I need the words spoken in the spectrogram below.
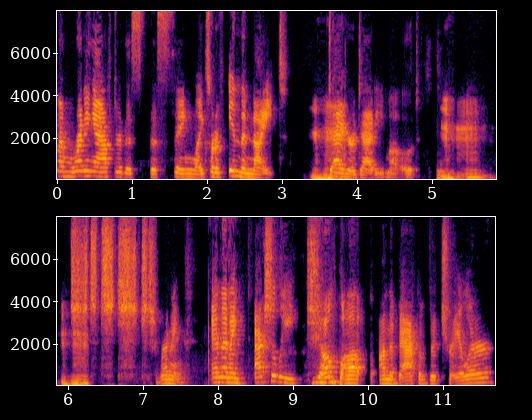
I'm running after this this thing like sort of in the night, Mhm, dagger daddy mode. mhm, mhm. running. And then I actually jump up on the back of the trailer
